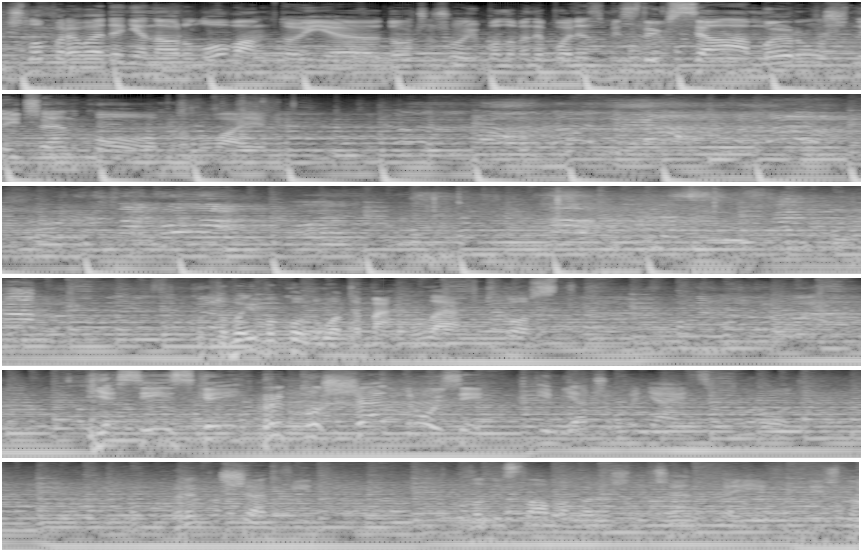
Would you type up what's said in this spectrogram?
Пішло переведення на Орлова. Той е, до чужої половини поля змістився. Мирошниченко пробуває він. Кутовий виконуватиме лефт кост. Ясійський. Рикошет, друзі. І м'яч опиняється в ворот. Рикошет від Владислава Мирошниченка і фактично.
